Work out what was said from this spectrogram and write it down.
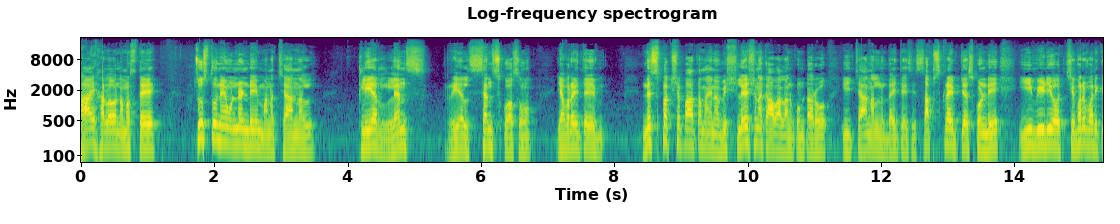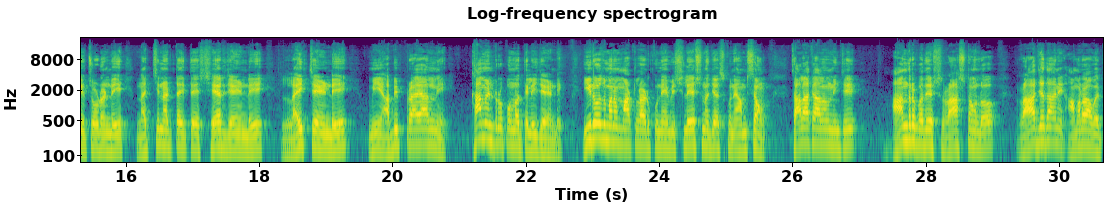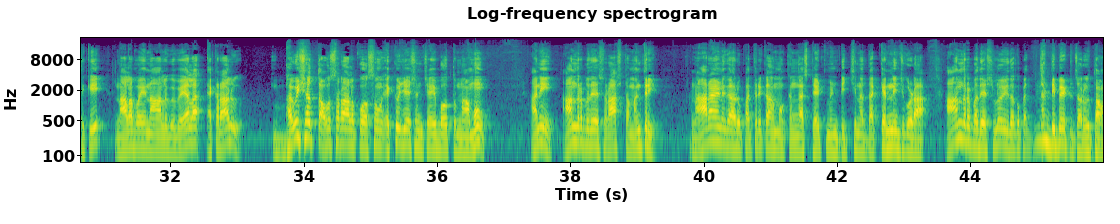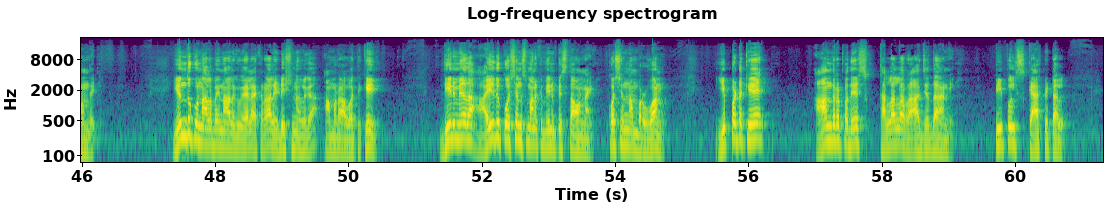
Hi hello నమస్తే. చూస్తూనే ఉండండి మన channel clear lens real sense కోసం. ఎవరైతే నిష్పక్షపాతమైన విశ్లేషణ కావాలనుకుంటారో ఈ ఛానల్ని దయచేసి సబ్స్క్రైబ్ చేసుకోండి. ఈ వీడియో చివరి వరకు చూడండి. నచ్చినట్టయితే షేర్ చేయండి లైక్ చేయండి మీ అభిప్రాయాల్ని కామెంట్ రూపంలో తెలియజేయండి. ఈరోజు మనం మాట్లాడుకునే విశ్లేషణ చేసుకునే అంశం చాలా కాలం నుంచి ఆంధ్రప్రదేశ్ రాష్ట్రంలో రాజధాని అమరావతికి నలభై నాలుగు వేల ఎకరాలు భవిష్యత్ అవసరాల కోసం ఎక్విజేషన్ చేయబోతున్నాము అని ఆంధ్రప్రదేశ్ రాష్ట్ర మంత్రి నారాయణ గారు పత్రికాముఖంగా స్టేట్మెంట్ ఇచ్చిన దగ్గర నుంచి కూడా ఆంధ్రప్రదేశ్లో ఇదొక పెద్ద డిబేట్ జరుగుతూ ఉంది. ఎందుకు నలభై నాలుగు వేల ఎకరాలు ఎడిషనల్గా అమరావతికి? దీని మీద ఐదు క్వశ్చన్స్ మనకు వినిపిస్తూ ఉన్నాయి. క్వశ్చన్ నంబర్ వన్ ఇప్పటికే ఆంధ్రప్రదేశ్ కళల రాజధాని people's capital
